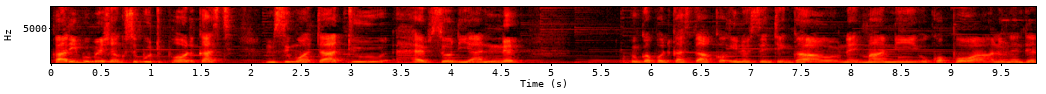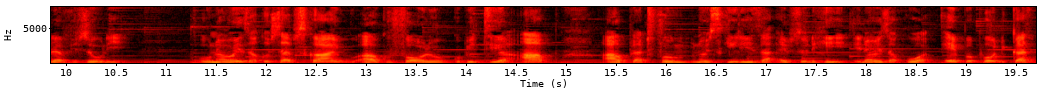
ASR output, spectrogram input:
Karibu maisha ya kusubutu podcast msimu wa tatu episode ya nne. Huko podcast yako innocent ngao na imani uko poa na unaendelea vizuri. Unaweza kusubscribe au kufollow kupitia app au platform unayosikiliza episode hii. Inaweza kuwa apple podcast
